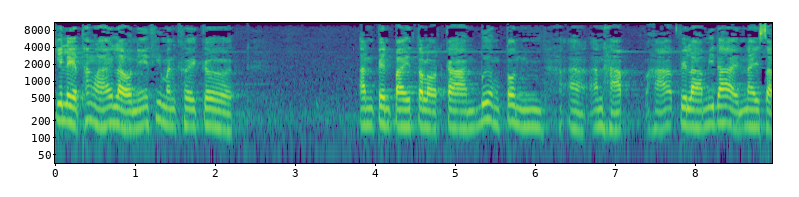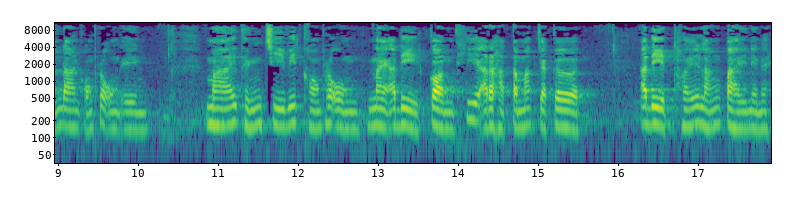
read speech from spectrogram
กิเลสทั้งหลายเหล่านี้ที่มันเคยเกิด อันเป็นไปตลอดการเบื้องต้นอันหา หาเวลาไม่ได้ในสันดานของพระองค์เอง หมายถึงชีวิตของพระองค์ในอดีตก่อนที่อรหัตตมรักจะเกิด อดีตถอยหลังไปเนี่ยนะ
